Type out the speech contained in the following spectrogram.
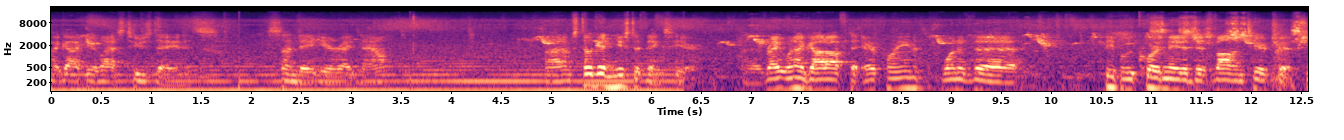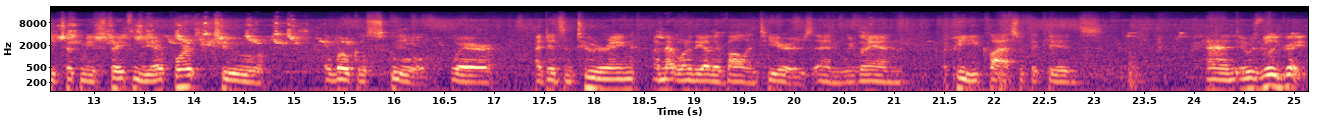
I got here last Tuesday, and it's Sunday here right now. Uh, I'm still getting used to things here. Uh, right when I got off the airplane, one of the people who coordinated this volunteer trip, she took me straight from the airport to a local school where I did some tutoring. I met one of the other volunteers and we ran a PE class with the kids and it was really great.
